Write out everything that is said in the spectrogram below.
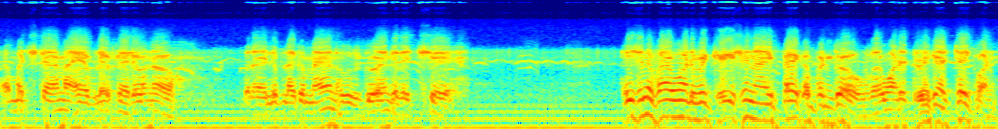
How much time I have left, I don't know. But I live like a man who's going to the chair. Hasten, if I want a vacation, I pack up and go. If I want a drink, I take one.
